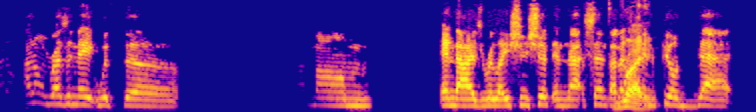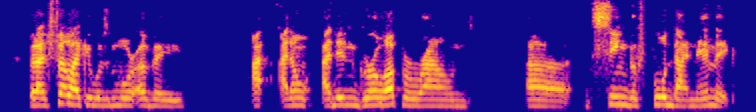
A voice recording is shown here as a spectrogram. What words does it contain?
I don't I don't resonate with the my mom and I's relationship in that sense. I, right. I didn't feel that, but I felt like it was more of a I, I don't I didn't grow up around uh seeing the full dynamic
